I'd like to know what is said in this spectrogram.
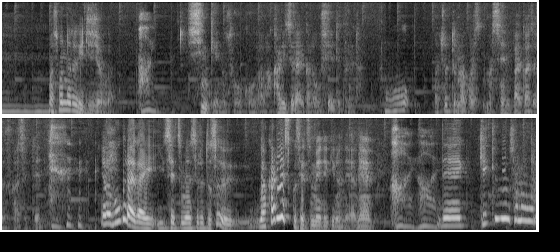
うんまあ、そんな時次女がはい。神経の走行が分かりづらいから教えてくれと。お。まあ、ちょっとまあこれ、まあ、先輩風を吹かせて。やっぱ僕らが説明するとそういう分かりやすく説明できるんだよね。はいはい。で結局その、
